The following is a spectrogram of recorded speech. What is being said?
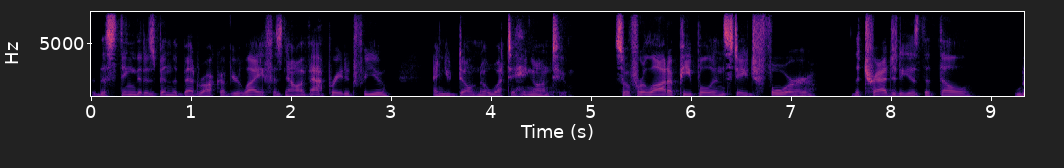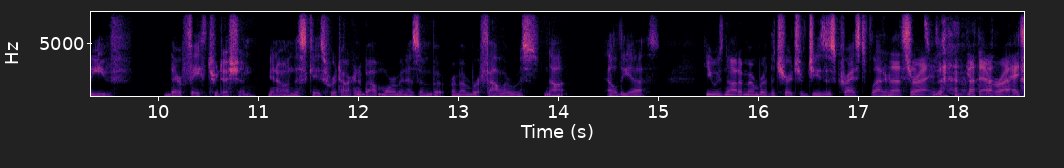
this thing that has been the bedrock of your life has now evaporated for you and you don't know what to hang on to. So for a lot of people in stage 4, the tragedy is that they'll leave their faith tradition. You know, in this case we're talking about Mormonism, but remember Fowler was not LDS. He was not a member of the Church of Jesus Christ of Latter-day That's Saints. right. Get that right.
